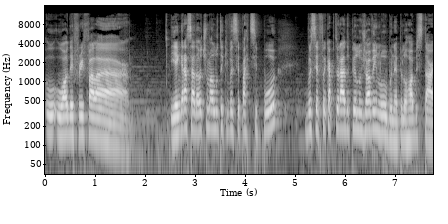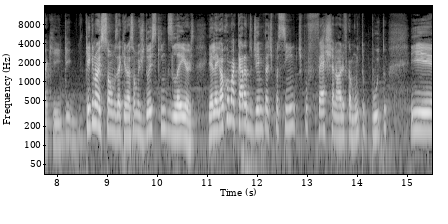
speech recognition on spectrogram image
o, o Alder Frey fala. E é engraçado, a última luta que você participou, você foi capturado pelo Jovem Lobo, né? Pelo Rob Stark. O que, que, que, nós somos aqui? Nós somos dois Kingslayers. E é legal como a cara do Jaime tá tipo assim, tipo, fecha na hora e fica muito puto. E.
